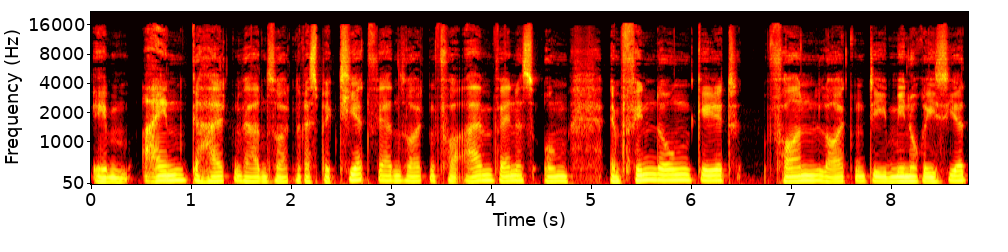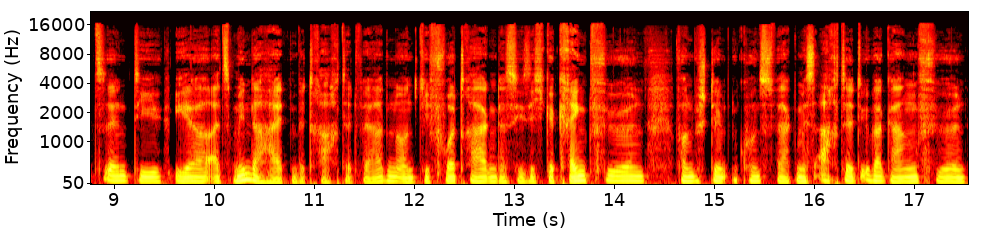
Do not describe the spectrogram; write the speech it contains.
eben eingehalten werden sollten, respektiert werden sollten, vor allem wenn es um Empfindungen geht, von Leuten, die minorisiert sind, die eher als Minderheiten betrachtet werden und die vortragen, dass sie sich gekränkt fühlen, von bestimmten Kunstwerken missachtet, übergangen fühlen.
